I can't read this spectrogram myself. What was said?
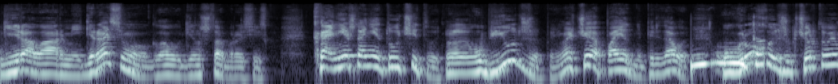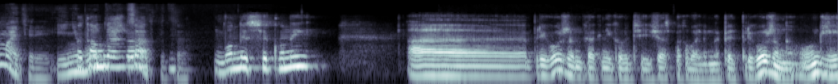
генерала армии Герасимова, главу генштаба российского, конечно, они это учитывают. Но убьют же, понимаешь, что я поеду на передовой? Ну, Угрохают да. же к чертовой матери. И не Потому будут даже цаткаться. Вон из Сыкуны, а Пригожин, как ни крути, сейчас похвалим опять Пригожина, он же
